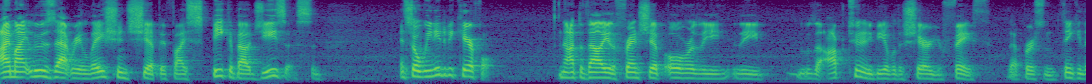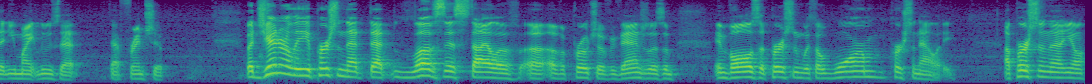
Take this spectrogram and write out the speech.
I might lose that relationship if I speak about Jesus. And, and so we need to be careful not to value the friendship over the, the, the opportunity to be able to share your faith, that person, thinking that you might lose that, that friendship. But generally, a person that, that loves this style of, uh, of approach of evangelism involves a person with a warm personality. A person that, you know,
